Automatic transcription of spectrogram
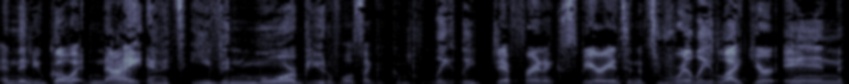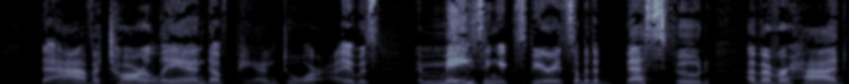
and then you go at night and it's even more beautiful. It's like a completely different experience and it's really like you're in the avatar land of Pandora. It was amazing experience. Some of the best food I've ever had.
